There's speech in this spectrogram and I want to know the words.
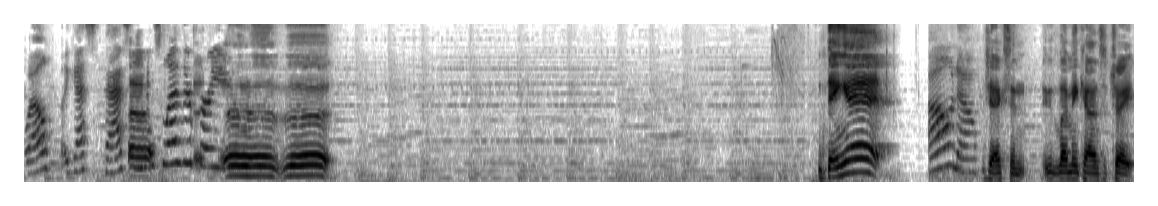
Well, I guess that's Uh, nice weather for you. Uh, uh. Dang it! oh no. Jackson, let me concentrate.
